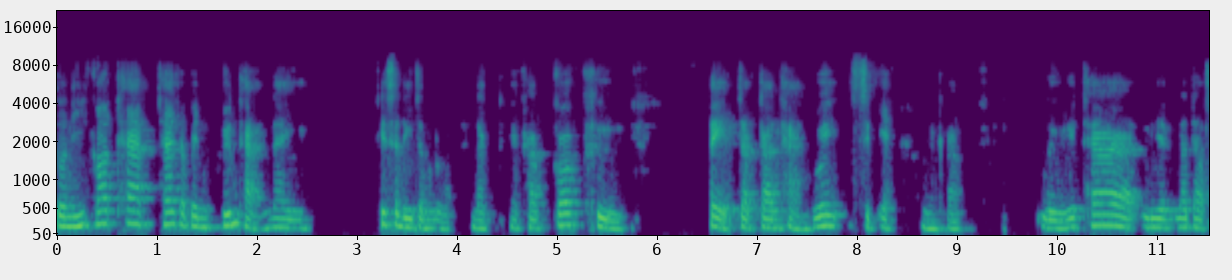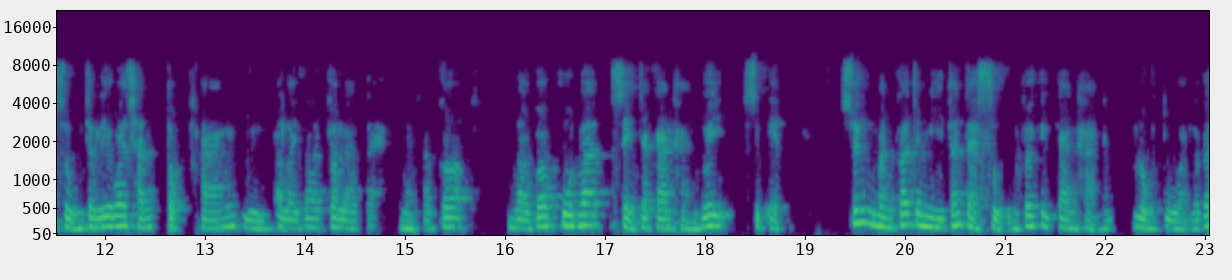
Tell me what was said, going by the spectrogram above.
ตัวนี้ก็แทบแทบจะเป็นพื้นฐานในทฤษฎีจำนวนนะครับ ก็คือเศษจากการหารด้วย 11 นะครับ หรือถ้าเรียนระดับสูงจะเรียกว่าชั้นตกค้างหรืออะไรก็ก็แล้วแต่นะครับ ก็ เราก็พูดว่าเศษจากการหารด้วย 11 ซึ่งมันก็จะมีตั้งแต่ศูนย์ก็คือการหารลงตัว แล้วก็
